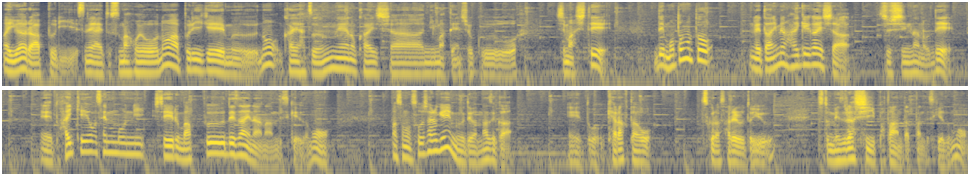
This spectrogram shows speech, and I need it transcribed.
まあ、いわゆるアプリですね。スマホ用のアプリゲームの開発運営の会社にまあ転職をしましてでもともとアニメの背景会社出身なのでえーと、背景を専門にしているマップデザイナーなんですけれども、まあ、そのソーシャルゲームではなぜか、えーと、キャラクターを作らされるというちょっと珍しいパターンだったんですけれども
